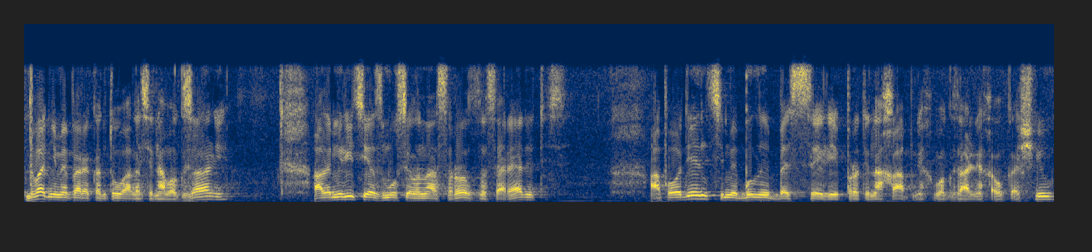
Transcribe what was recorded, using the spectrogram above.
Два дні ми перекантувалися на вокзалі, але міліція змусила нас роззосередитись, а поодинці ми були безсилі проти нахабних вокзальних алкашів,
